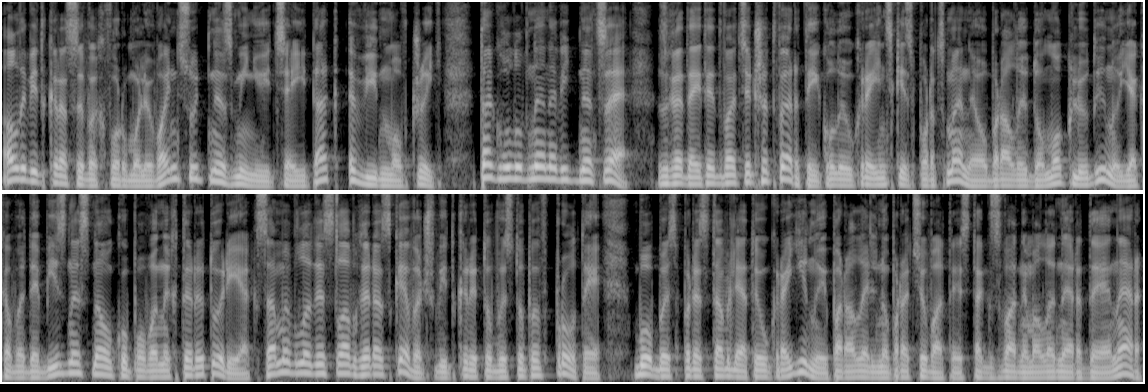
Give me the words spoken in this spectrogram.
Але від красивих формулювань суть не змінюється. І так він мовчить. Так головне навіть не це. Згадайте 24-й, коли українські спортсмени обрали до МОК людину, яка веде бізнес на окупованих територіях. Саме Владислав Гераскевич відкрито виступив проти, бо без представляти Україну і паралельно працювати з так званим ЛНР ДНР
